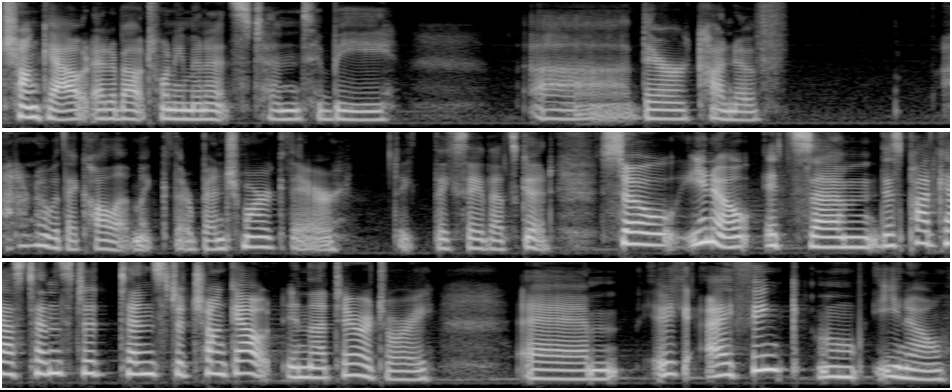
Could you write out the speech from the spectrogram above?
chunk out at about 20 minutes tend to be, uh, they're kind of, I don't know what they call it, like their benchmark, their, they, they say that's good. So, you know, it's, um, this podcast tends to, tends to chunk out in that territory. Um, I think, you know,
